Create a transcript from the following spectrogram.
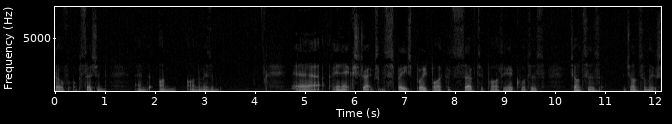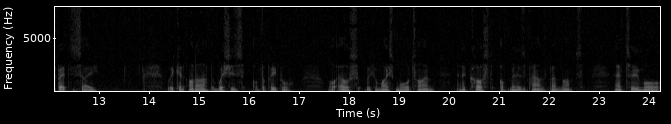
self-obsession and on onomism. Uh, in extracts of the speech briefed by Conservative Party headquarters, Johnson was expected to say, We can honour the wishes of the people or else we can waste more time and a cost of millions of pounds per month and have two more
